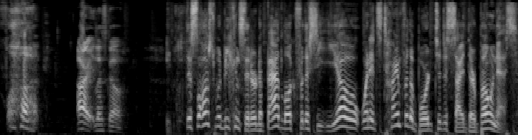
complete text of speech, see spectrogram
Fuck. All right, let's go. This loss would be considered a bad look for the CEO when it's time for the board to decide their bonus.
